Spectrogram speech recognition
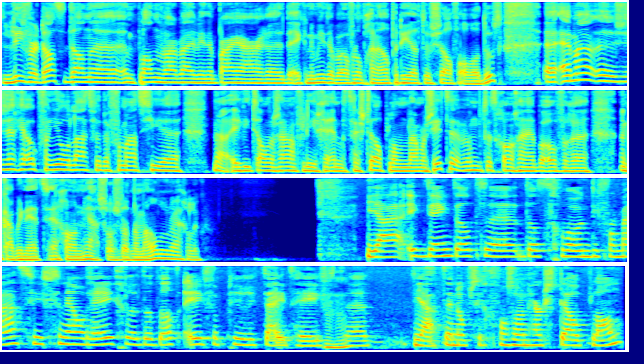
liever dat dan uh, een plan waarbij we in een paar jaar uh, de economie er bovenop gaan helpen, die dat dus zelf al wel doet. Emma, zeg je ook van, joh, laten we de formatie nou, even iets anders aanvliegen en het herstelplan daar maar zitten. We moeten het gewoon gaan hebben over een kabinet en gewoon ja, zoals we dat normaal doen eigenlijk. Ja, ik denk dat, uh, dat gewoon die formatie snel regelen, dat dat even prioriteit heeft. Mm -hmm. uh, ja, ten opzichte van zo'n herstelplan.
